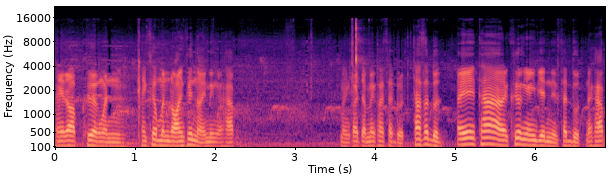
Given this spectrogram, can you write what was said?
ให้รอบเครื่องมัน ให้เครื่องมันร้อนขึ้นหน่อยนึงนะครับ มันก็จะไม่ค่อยสะดุด ถ้าสะดุดเอ้ยถ้าเครื่องยังเย็นเนี่ยสะดุดนะครับ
